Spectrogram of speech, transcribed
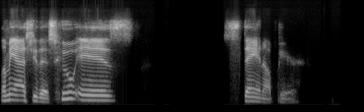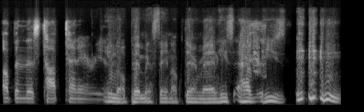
let me ask you this. Who is staying up here, up in this top 10 area. You know, Pittman staying up there, man. He's he's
